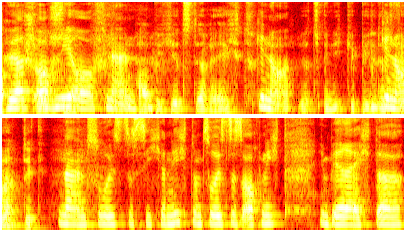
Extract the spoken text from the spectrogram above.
Hört auch nie auf, nein. Habe ich jetzt erreicht? Genau. Jetzt bin ich gebildet, genau. fertig? Nein, so ist das sicher nicht. Und so ist das auch nicht im Bereich der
